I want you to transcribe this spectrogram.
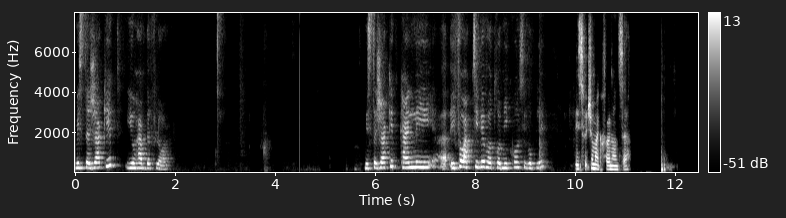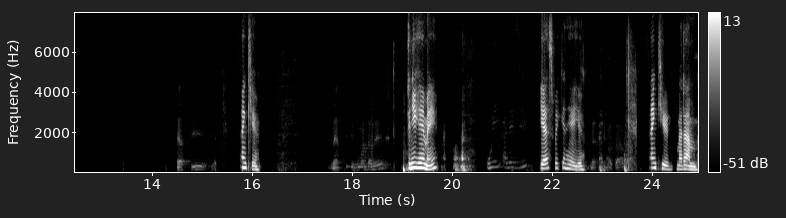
Mr. Jacquet, you have the floor. Mr. Jacquet, kindly, uh, il faut activer votre micro, s'il vous plaît. Please switch your microphone on, sir. Merci. Thank you. Merci. Vous? Can you hear me? Oui. Yes, we can hear you. Merci. Thank you, madam.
